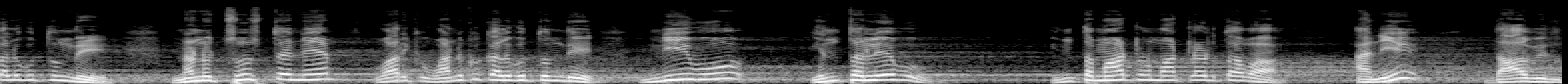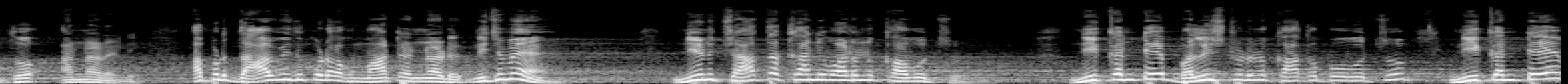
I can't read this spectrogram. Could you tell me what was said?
కలుగుతుంది. నన్ను చూస్తేనే వారికి వణుకు కలుగుతుంది. నీవు ఇంత లేవు. ఇంత మాటలు మాట్లాడుతావా? అని దావీదుతో అన్నాడండి. అప్పుడు దావీదు కూడా ఒక మాట అన్నాడు. నిజమే నేను చేత కాని వాడను కావచ్చు. నీకంటే బలిష్ఠుడను కాకపోవచ్చు. నీకంటే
